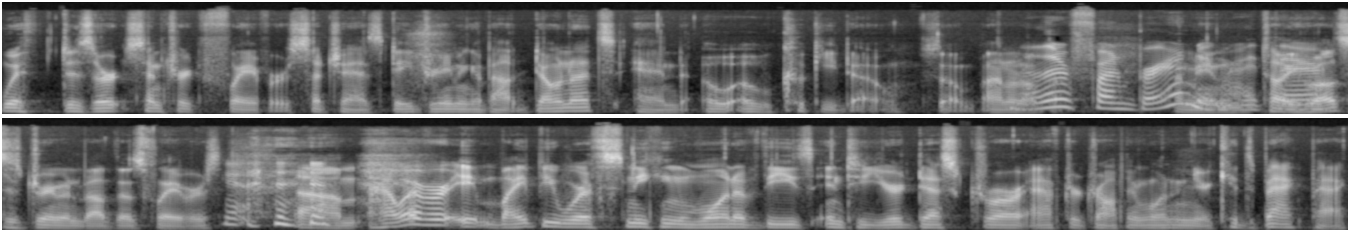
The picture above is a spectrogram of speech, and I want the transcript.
with dessert centric flavors such as daydreaming about donuts and OO cookie dough. So I don't know. Another fun I branding mean, right tell you there. who else is dreaming about those flavors. um, however, it might be worth sneaking one of these into your desk drawer after dropping one in your kid's backpack.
